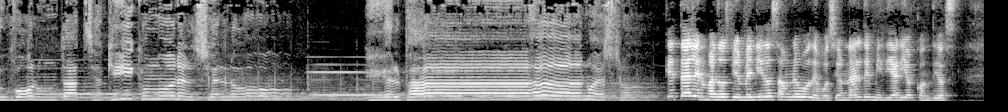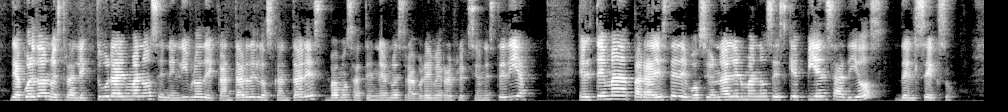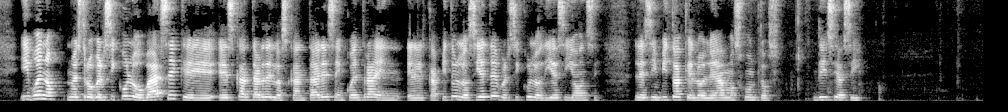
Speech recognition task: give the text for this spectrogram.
tu voluntad sea aquí como en el cielo. Y el pan nuestro. ¿Qué tal hermanos? Bienvenidos a un nuevo devocional de mi diario con Dios. De acuerdo a nuestra lectura, hermanos, en el libro de Cantar de los Cantares, vamos a tener nuestra breve reflexión este día. El tema para este devocional, hermanos, es qué piensa Dios del sexo. Y bueno, nuestro versículo base, que es Cantar de los Cantares, se encuentra en el capítulo 7, versículo 10 y 11. Les invito a que lo leamos juntos. Dice así.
